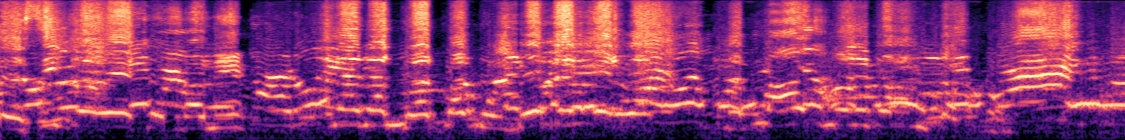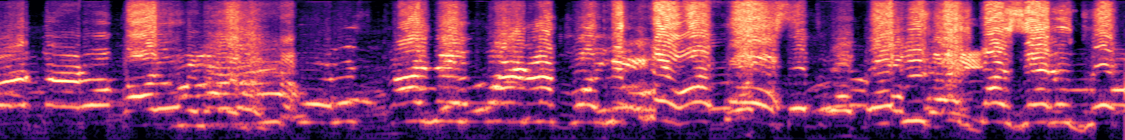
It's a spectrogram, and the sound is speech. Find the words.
ઘસી ગયો. અને એના ઘર પર બોલડો પાંચ મિનિટ પાંચ મિનિટ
